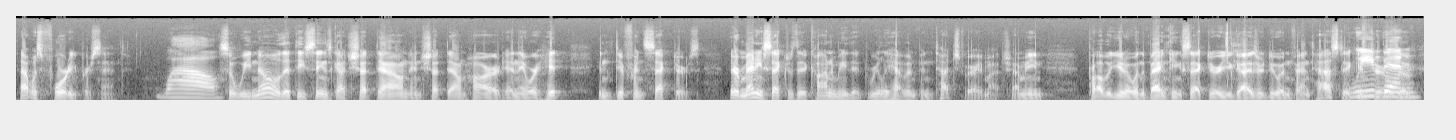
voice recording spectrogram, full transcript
that was 40%. Wow. So we know that these things got shut down and shut down hard, and they were hit in different sectors. There are many sectors of the economy that really haven't been touched very much. I mean, probably you know in the banking sector you guys are doing fantastic we've been of,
